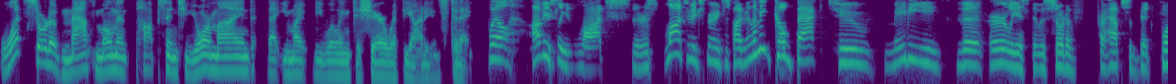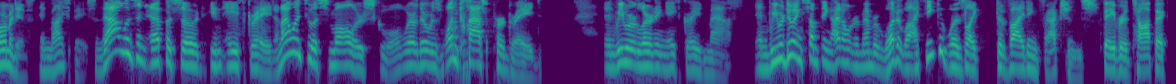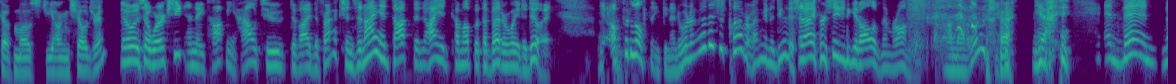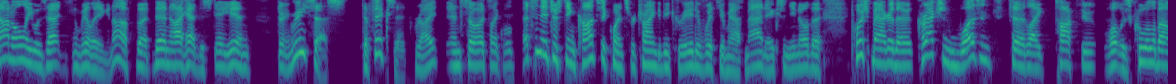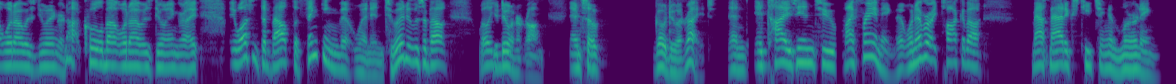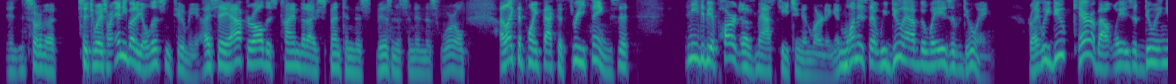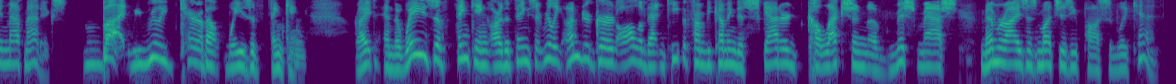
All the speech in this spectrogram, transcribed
what sort of math moment pops into your mind that you might be willing to share with the audience today? Well, obviously, lots. There's lots of experiences. Let me go back to maybe the earliest that was sort of perhaps a bit formative in my space. And that was an episode in eighth grade. And I went to a smaller school where there was one class per grade. And we were learning eighth grade math. And we were doing something, I don't remember what it was. I think it was like dividing fractions. Favorite topic of most young children? There was a worksheet and they taught me how to divide the fractions. And I had thought that I had come up with a better way to do it you know, put a little thinking into it. Oh, this is clever. I'm going to do this. And I proceeded to get all of them wrong on that worksheet. yeah. And then not only was that humiliating enough, but then I had to stay in during recess to fix it. Right. And so it's like, well, that's an interesting consequence for trying to be creative with your mathematics. And you know, the pushback or the correction wasn't to like talk through what was cool about what I was doing or not cool about what I was doing. Right. It wasn't about the thinking that went into it. It was about, well, you're doing it wrong. And so go do it right. And it ties into my framing that whenever I talk about mathematics teaching and learning in sort of a situation where anybody will listen to me, I say, after all this time that I've spent in this business and in this world, I like to point back to three things that need to be a part of math teaching and learning. And one is that we do have the ways of doing, right? We do care about ways of doing in mathematics, but we really care about ways of thinking right? And the ways of thinking are the things that really undergird all of that and keep it from becoming this scattered collection of mishmash, memorize as much as you possibly can.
